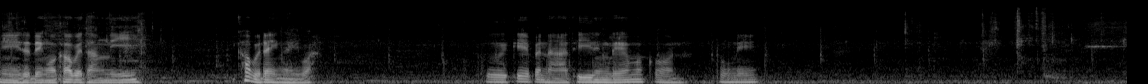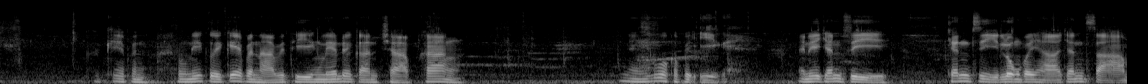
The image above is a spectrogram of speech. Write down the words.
นี่แสดงว่าเข้าไปทางนี้ เข้าไปได้ไงวะเคยแก้ปัญหาทีหนึ่งแล้วเมื่อก่อนตรงนี้เคย แก้ปัญตรงนี้เคยแก้ปัญหาไปทีนึงแล้วด้วยการฉาบข้าง ยังรั่วเข้าไปอีก อันนี้ชั้นสี่ชั้นสี่ลงไปหาชั้นสาม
